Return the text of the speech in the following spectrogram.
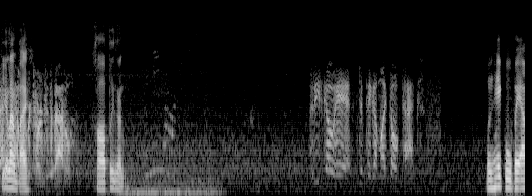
พี่กำลังไป ขอปืนก่อน มึงให้กูไปเอา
